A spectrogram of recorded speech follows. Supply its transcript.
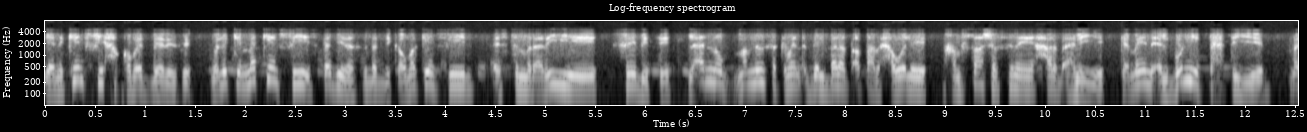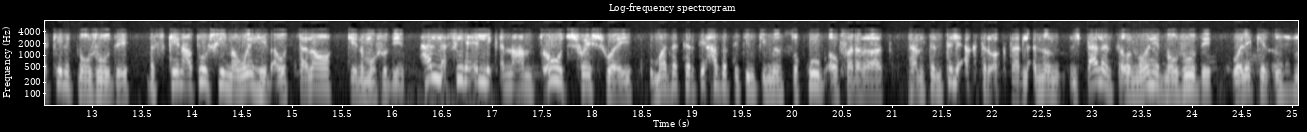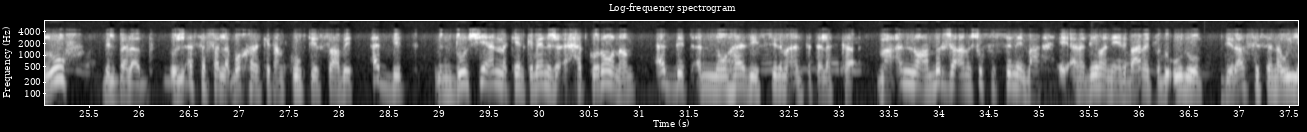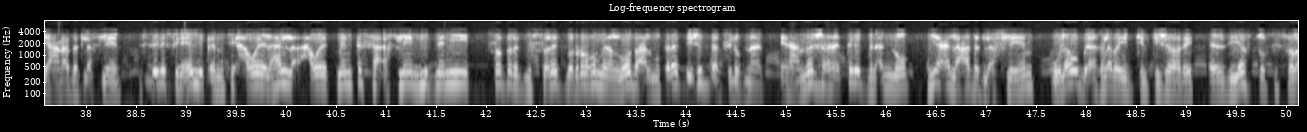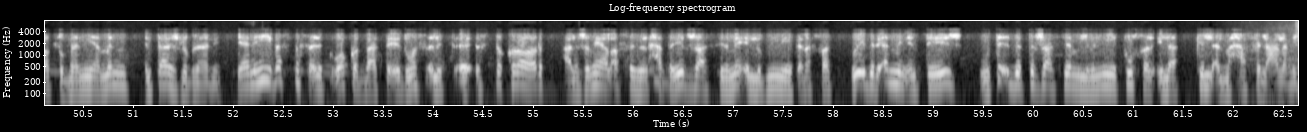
يعني كان في حقبات بارزة ولكن ما كان في steadiness بدك أو ما كان في استمرارية ثابتة لأنه ما بننسى كمان قد إيه البلد قطع بحوالي 15 سنة حرب أهلية. كمان البنية التحتية ما كانت موجودة بس كان على طول في المواهب أو التالون كانوا موجودين. هلأ فيني أقول لك إنه عم تعود شوي شوي وما ذكرتي حضرتك يمكن من ثقوب أو فراغات عم تمتلئ أكثر وأكثر لأنه التالنت أو المواهب موجودة ولكن الظروف بالبلد وللأسف هلأ مؤخرا كانت عم تكون كثير صعبة ادت من دون شيء عندنا كان كمان جائحة كورونا أدت أنه هذه السينما أن تتلكأ مع أنه عم برجع أنا أشوف السنة مع أنا دائما يعني بعمل بيقولوا دراسة سنوية عن عدد الأفلام. السنة فيني أقول لك أنه في حوالي لهلأ حوالي 8 9 أفلام لبنانية صدرت بالصلاه بالرغم من الوضع المتردي جدا في لبنان. يعني عم نرجع نقترب من أنه يعلى عدد الأفلام ولو بأغلبها يمكن تجاري الذي يصدر في الصالات اللبنانيه من إنتاج لبناني. يعني هي بس مسألة وقت بعتقد ومسألة استقرار على جميع الاصعده لحتى يرجع السينمائي اللبناني يتنفس ويقدر يأمن إنتاج وتقدر ترجع السينما اللبنانية توصل إلى كل المحافل العالمية.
